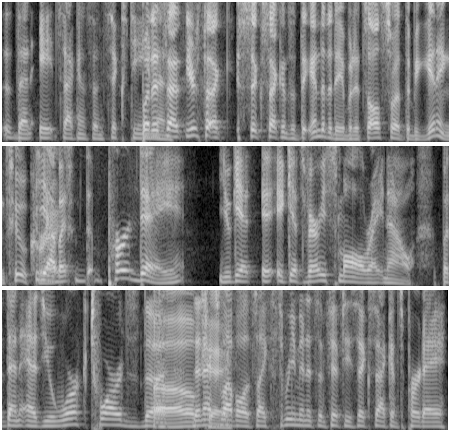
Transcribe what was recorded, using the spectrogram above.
than eight seconds than sixteen. but it's then- at you're th- six seconds at the end of the day, but it's also at the beginning too. Correct. Yeah, but th- per day you get it, it gets very small right now. But then as you work towards the Oh, the next level, it's like three minutes and fifty six seconds per day,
